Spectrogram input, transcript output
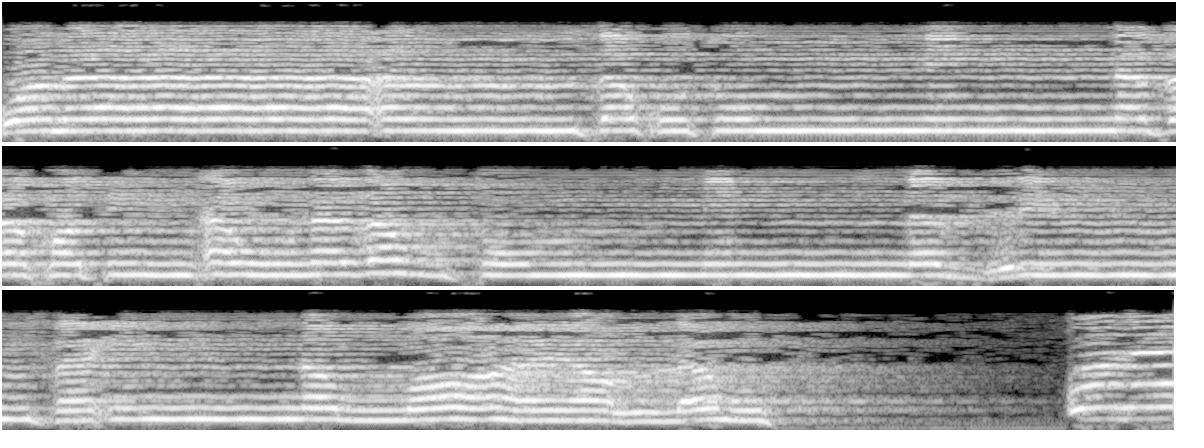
وَمَا أَنفَقْتُم مِّن نَّفَقَةٍ أَوْ نَذَرْتُم مِّن نَّذْرٍ فَإِنَّ اللَّهَ يَعْلَمُهُ ۗ وَمَا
